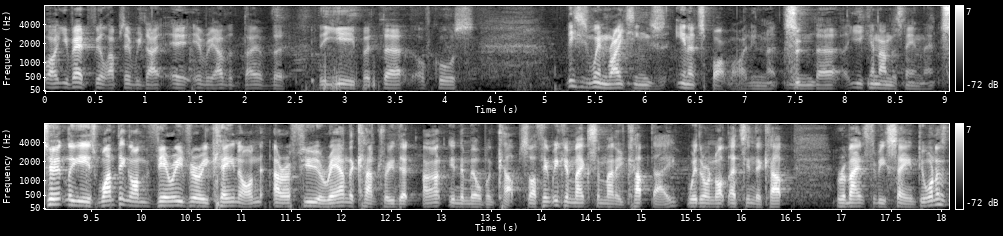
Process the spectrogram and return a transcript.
like you've had fill ups every day, every other day of the, the year. But uh, of course, this is when racing's in its spotlight, isn't it? And uh, you can understand that. Certainly is. One thing I'm very, very keen on are a few around the country that aren't in the Melbourne Cup. So I think we can make some money Cup Day. Whether or not that's in the Cup remains to be seen. Do you want to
